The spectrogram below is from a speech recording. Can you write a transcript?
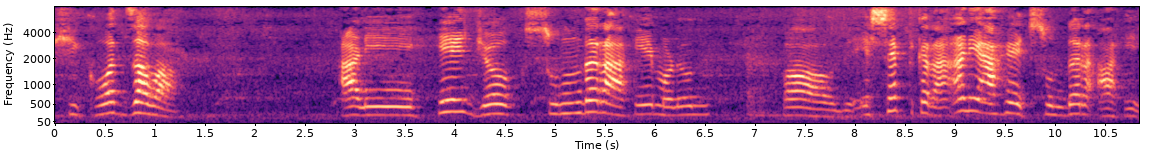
शिकवत जावा. आणि हे जग सुंदर आहे म्हणून एक्सेप्ट करा. आणि आहेच सुंदर आहे.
